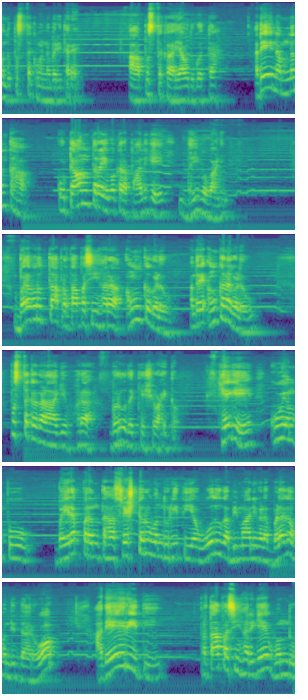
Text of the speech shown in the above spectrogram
ಒಂದು ಪುಸ್ತಕವನ್ನು ಬರೀತಾರೆ. ಆ ಪುಸ್ತಕ ಯಾವುದು ಗೊತ್ತಾ? ಅದೇ ನಮ್ಮಂತಹ ಕೋಟ್ಯಾಂತರ ಯುವಕರ ಪಾಲಿಗೆ ದೈವವಾಣಿ. ಬರಬರುತ್ತಾ ಪ್ರತಾಪಸಿಂಹರ ಅಂಕಗಳು ಅಂದರೆ ಅಂಕಣಗಳು ಪುಸ್ತಕಗಳಾಗಿ ಹೊರ ಬರುವುದಕ್ಕೆ ಶುರುವಾಯಿತು. ಹೇಗೆ ಕುವೆಂಪು ಭೈರಪ್ಪರಂತಹ ಶ್ರೇಷ್ಠರು ಒಂದು ರೀತಿಯ ಓದುಗ ಅಭಿಮಾನಿಗಳ ಬಳಗ ಹೊಂದಿದ್ದಾರೋ, ಅದೇ ರೀತಿ ಪ್ರತಾಪಸಿಂಹರಿಗೆ ಒಂದು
